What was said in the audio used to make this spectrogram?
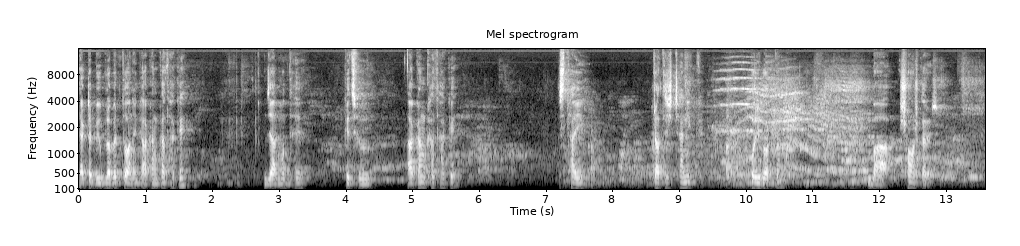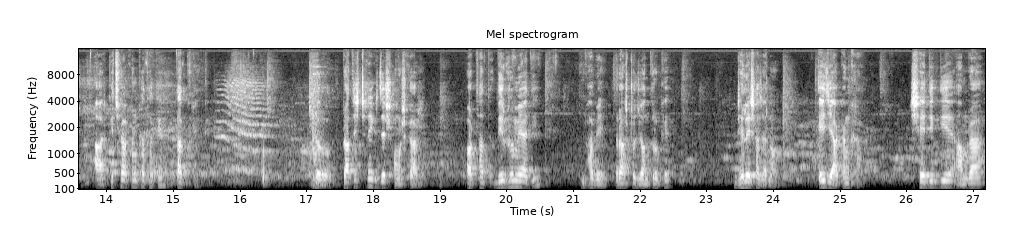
একটা বিপ্লবের তো অনেক আকাঙ্ক্ষা থাকে, যার মধ্যে কিছু আকাঙ্ক্ষা থাকে। স্থায়ী, প্রাতিষ্ঠানিক পরিবর্তন বা সংস্কারের। আর কিছু আকাঙ্ক্ষা থাকে তাৎক্ষণিক। তো প্রাতিষ্ঠানিক যে সংস্কার, অর্থাৎ দীর্ঘমেয়াদীভাবে রাষ্ট্রযন্ত্রকে ঢেলে সাজানো, এই যে আকাঙ্ক্ষা, সেই দিক দিয়ে আমরা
